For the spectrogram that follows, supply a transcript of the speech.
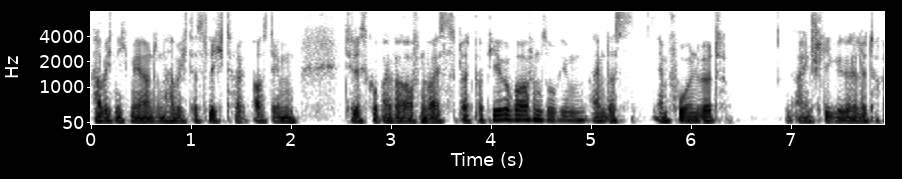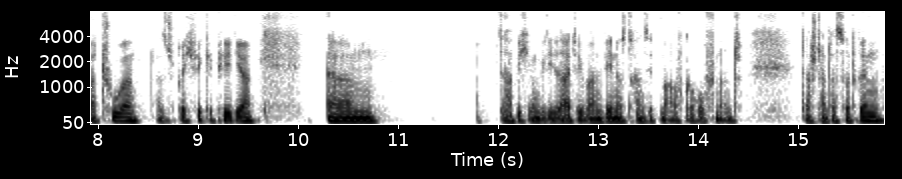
Habe ich nicht mehr. Und dann habe ich das Licht halt aus dem Teleskop einfach auf ein weißes Blatt Papier geworfen, so wie einem das empfohlen wird. In einschlägiger Literatur, also sprich Wikipedia. Ähm, da habe ich irgendwie die Seite über einen Venustransit mal aufgerufen und da stand das so drin.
